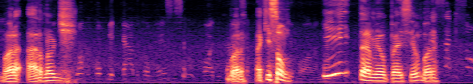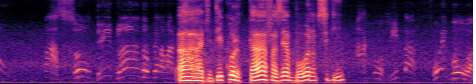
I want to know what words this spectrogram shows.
Bora, Arnold. Bora. Aqui, som. Eita, meu parceiro, bora. Ah, tentei cortar, fazer a boa, não consegui. Boa,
